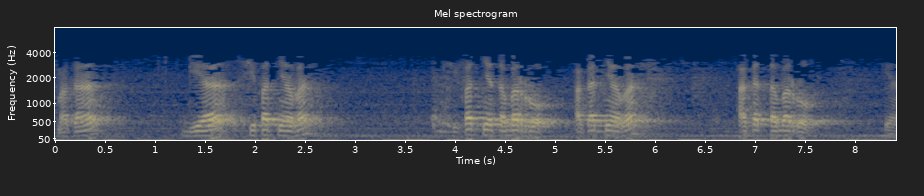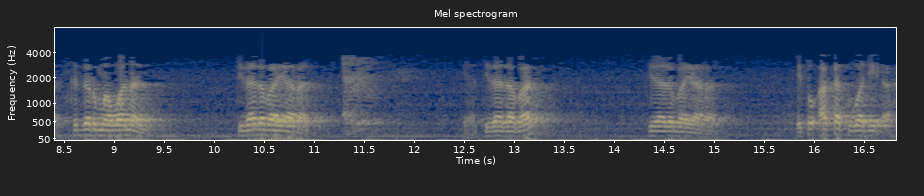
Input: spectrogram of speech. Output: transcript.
maka dia sifatnya apa? Sifatnya tabarruk. Akadnya apa? Akad tabarruk. Ya, kedermawanan. Tidak ada bayaran. Ya, tidak ada apa? Tidak ada bayaran. Itu akad wadiah.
